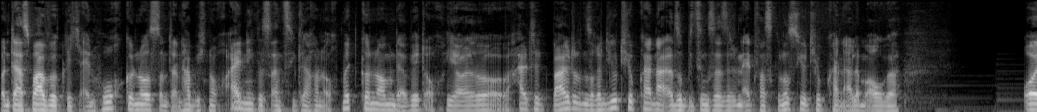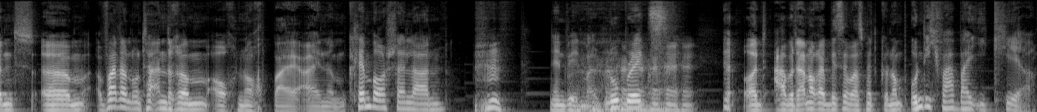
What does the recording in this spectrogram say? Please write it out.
Und das war wirklich ein Hochgenuss. Und dann habe ich noch einiges an Zigarren auch mitgenommen. Der wird auch hier, also haltet bald unseren YouTube-Kanal, also beziehungsweise den etwas Genuss-YouTube-Kanal im Auge. Und ähm, war dann unter anderem auch noch bei einem Klemmbaustellladen. Nennen wir ihn mal Blue Bricks. und habe da noch ein bisschen was mitgenommen. Und ich war bei Ikea.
